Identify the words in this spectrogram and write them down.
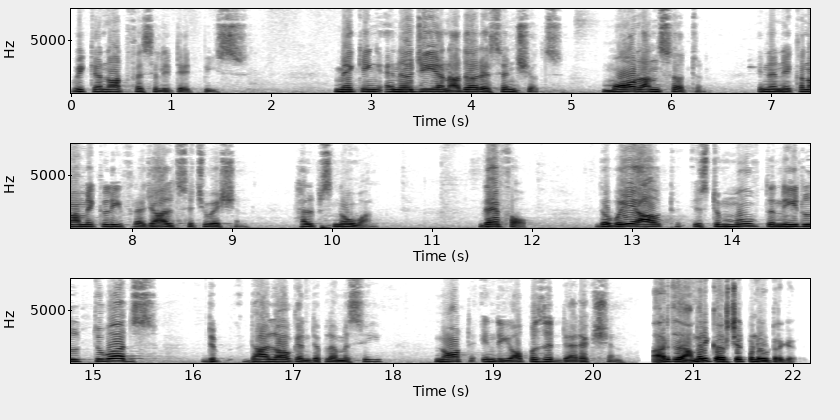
we cannot facilitate peace. Making energy and other essentials more uncertain in an economically fragile situation helps no one. Therefore, the way out is to move the needle towards dip- dialogue and diplomacy, not in the opposite direction. அடுத்தது அமெரிக்கா ஒரு ஸ்டேட்மெண்ட் விட்டுருக்கு அஹ்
